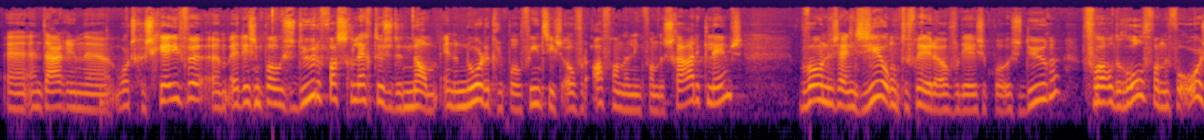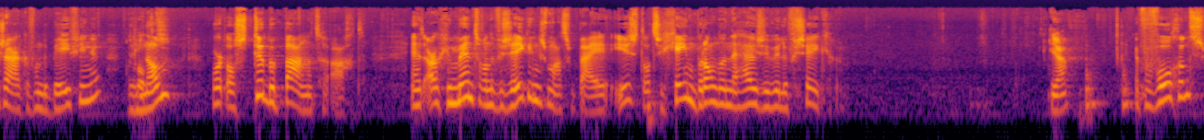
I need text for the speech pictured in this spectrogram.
en daarin wordt geschreven... Um, er is een procedure vastgelegd tussen de NAM en de noordelijke provincies... over de afhandeling van de schadeclaims. Bewoners zijn zeer ontevreden over deze procedure. Vooral de rol van de veroorzaker van de bevingen, de Klopt. NAM, wordt als te bepalend geacht. En het argument van de verzekeringsmaatschappijen is dat ze geen brandende huizen willen verzekeren. Ja. En vervolgens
